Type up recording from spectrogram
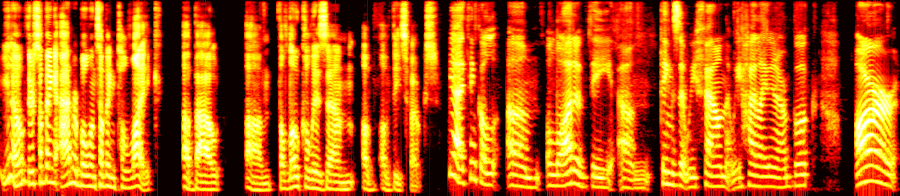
you know, there's something admirable and something to like about um, the localism of, of these folks. Yeah, I think a, um, a lot of the um, things that we found that we highlight in our book are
